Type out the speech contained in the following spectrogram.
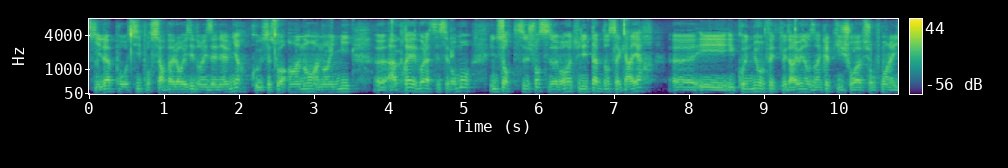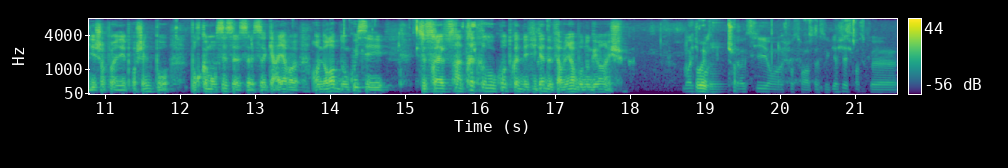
qui est là pour aussi pour se faire valoriser dans les années à venir, que ce soit un an, un an et demi. Euh, après, voilà, c'est c'est vraiment une sorte, je pense que ça va vraiment être une étape dans sa carrière. Euh, et, et quoi de mieux au fait que d'arriver dans un club qui jouera sûrement la Ligue des Champions l'année prochaine pour, pour commencer sa, sa- sa carrière euh, en Europe. Donc oui, c'est ce serait, ce serait un très très gros coup en tout cas de Benfica de faire venir Bruno Guimaraes. Moi, je Oui, pense bien que ça aussi, on, je pense qu'on va pas se le cacher. Je pense que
